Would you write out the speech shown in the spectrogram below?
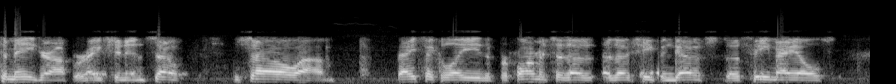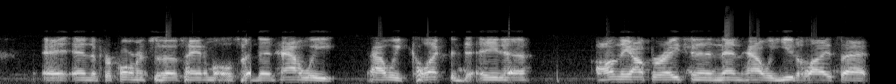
to manage our operation. And so, so um, basically, the performance of those of those sheep and goats, those females, and, and the performance of those animals, and then how we how we collect the data on the operation, and then how we utilize that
